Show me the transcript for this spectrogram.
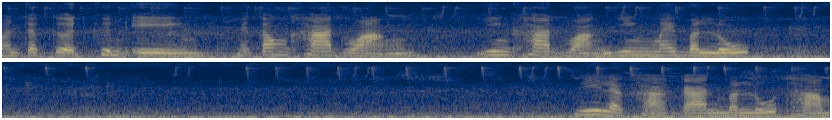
มันจะเกิดขึ้นเองไม่ต้องคาดหวัง ยิ่งคาดหวังยิ่งไม่บรรลุ นี่แหละค่ะการบรรลุธรรม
